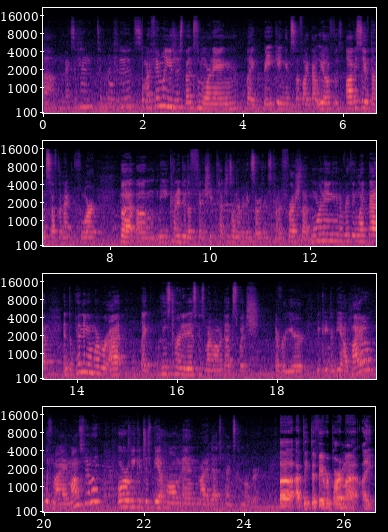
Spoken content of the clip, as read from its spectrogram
um, Mexican typical foods. My family usually spends the morning like baking and stuff like that. We obviously have done stuff the night before, but um, we kind of do the finishing touches on everything so everything's kind of fresh that morning and everything like that. And depending on where we're at, like whose turn it is, because my mom and dad switch every year. We could either be in Ohio with my mom's family, or we could just be at home and my dad's parents come over. Uh, I think the favorite part of my like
